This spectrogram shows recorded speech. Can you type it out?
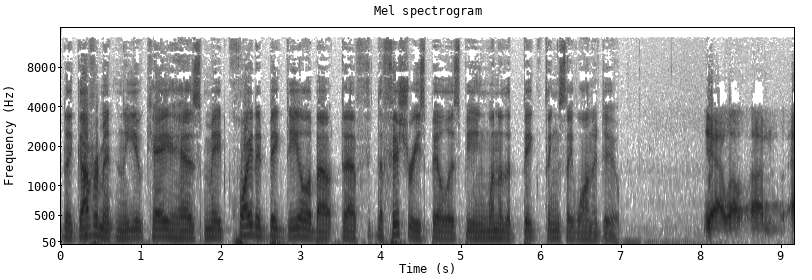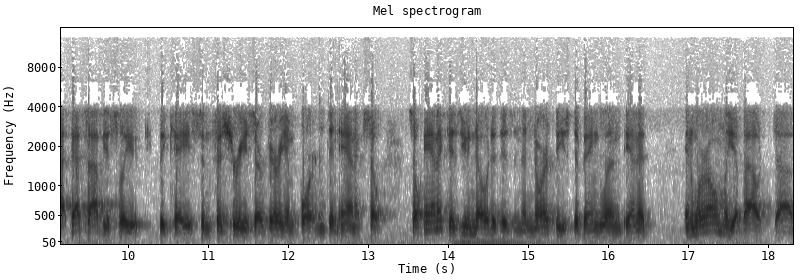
the government in the UK has made quite a big deal about uh, f- the fisheries bill as being one of the big things they want to do. Yeah, well, um, that's obviously the case, and fisheries are very important in Alnwick. So, so Alnwick, as you noted, is in the northeast of England, and it and we're only about uh,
